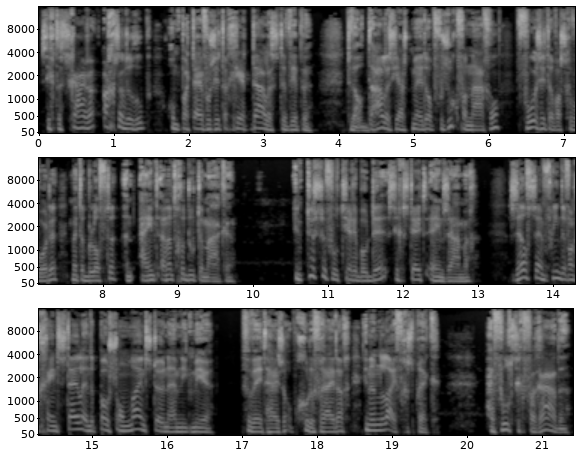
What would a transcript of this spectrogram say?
zich te scharen achter de roep om partijvoorzitter Geert Dales te wippen. Terwijl Dales juist mede op verzoek van Nagel voorzitter was geworden met de belofte een eind aan het gedoe te maken. Intussen voelt Thierry Baudet zich steeds eenzamer. Zelfs zijn vrienden van Geen Stijl en de Post Online steunen hem niet meer, verweet hij ze op Goede Vrijdag in een live gesprek. Hij voelt zich verraden.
